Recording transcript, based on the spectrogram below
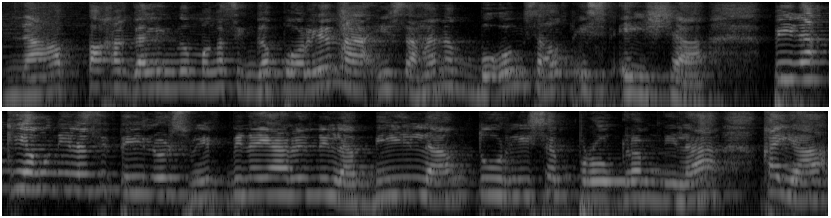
napakagaling ng mga Singaporean na isahan ng buong Southeast Asia. Pinakyaw nila si Taylor Swift, binayaran nila bilang tourism program nila. Kaya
